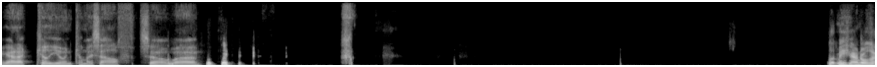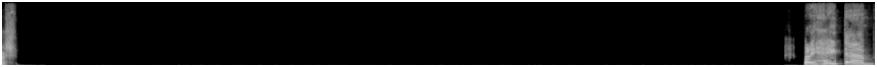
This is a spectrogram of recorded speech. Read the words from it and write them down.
I gotta kill you and kill myself. So, uh, Let me handle this. but I hate them.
